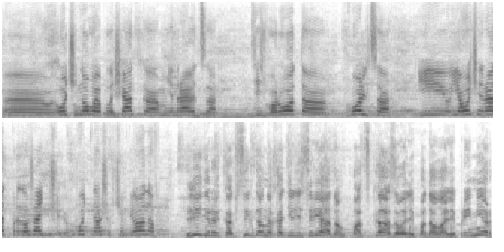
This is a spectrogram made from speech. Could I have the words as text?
э, очень новая площадка. Мне нравятся здесь ворота, кольца. И я очень рад продолжать путь наших чемпионов. Лидеры, как всегда, находились рядом, подсказывали, подавали пример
